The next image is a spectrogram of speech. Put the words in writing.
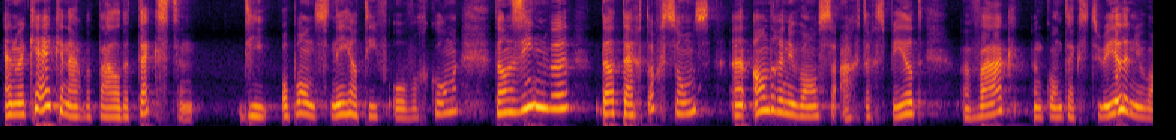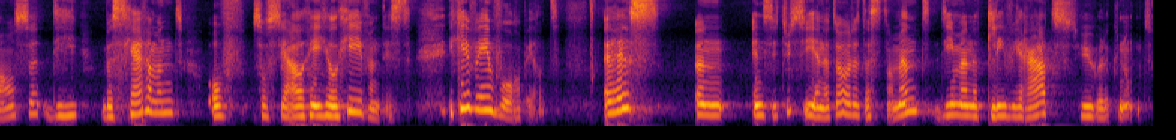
en we kijken naar bepaalde teksten die op ons negatief overkomen, dan zien we dat daar toch soms een andere nuance achter speelt, vaak een contextuele nuance die beschermend of sociaal regelgevend is. Ik geef een voorbeeld. Er is een institutie in het Oude Testament die men het leviraatshuwelijk noemt.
